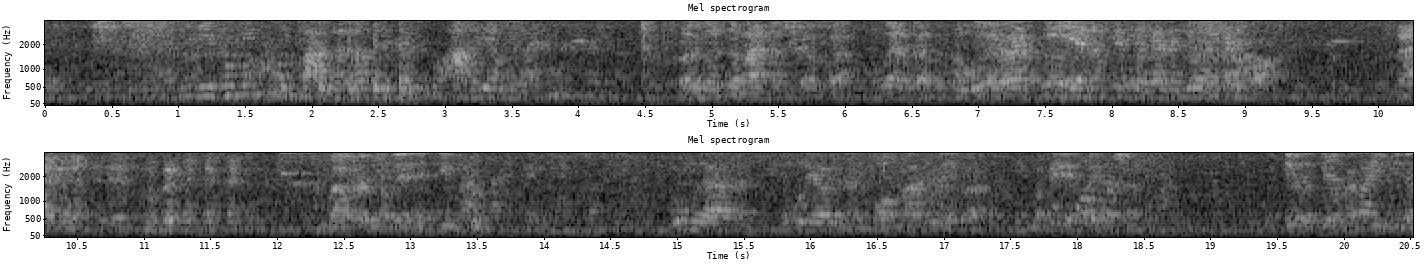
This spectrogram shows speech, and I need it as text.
อนี่พวกมีคู่ปากแล้วเอาไปเป็นอาอย่างไรแล้วเมื่อสมัยนั้นจะว่าเมื่อกันเราเออพี่เกียร์น้เป็นอะไรลงกันบอกนายเดือนเดือนมาเริ่มมาเป็นกินรุ่งแล้วนะยังคนเดียวนะออกมาที่ไหนว่ามาเบ้เบ้เจอเดียวกันชื่อที่ไหน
